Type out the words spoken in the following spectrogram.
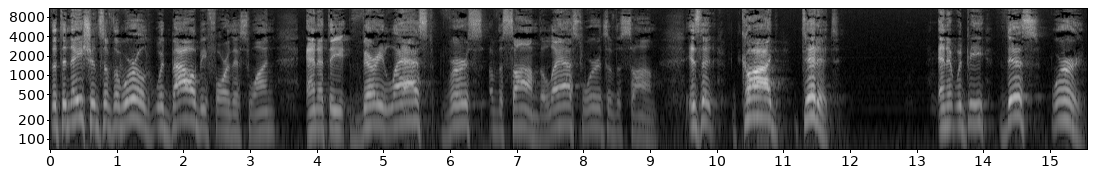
that the nations of the world would bow before this one. And at the very last verse of the psalm, the last words of the psalm, is that God did it. And it would be this word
